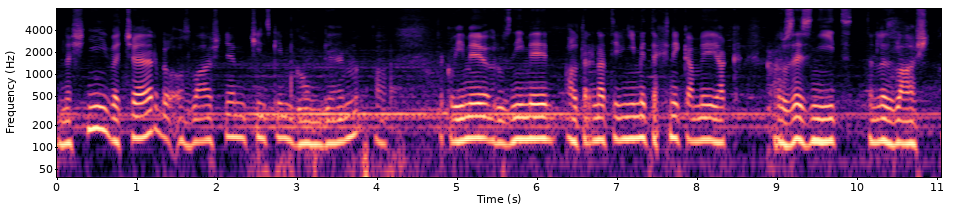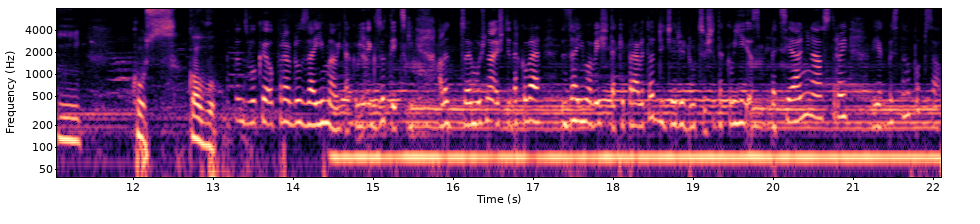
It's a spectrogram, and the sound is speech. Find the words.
Dnešní večer byl ozvláštněn čínským gongem a takovými různými alternativními technikami, jak rozeznít tenhle zvláštní kus kovu. A ten zvuk je opravdu zajímavý, takový exotický. Ale co je možná ještě takové zajímavější, tak je právě to didgeridoo, což je takový speciální nástroj. Jak byste ho popsal?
